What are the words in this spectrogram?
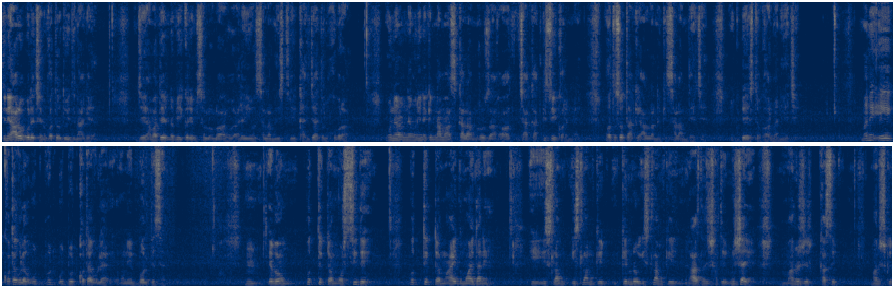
তিনি আরও বলেছেন গত দুই দিন আগে যে আমাদের নবী করিম সাল্লাহ আলী সাল্লামের স্ত্রী খাদিজাতুল খুবরা, উনি উনি নাকি নামাজ, কালাম, রোজা, হজ জাকাত কিছুই করেন নাই, অথচ তাকে আল্লাহ নাকি সালাম দিয়েছে বেস্ত ঘর বানিয়েছে। মানে এই কথাগুলো, উদ্ভুট উদ্ভুট কথাগুলো উনি বলতেছেন। এবং প্রত্যেকটা মসজিদে, প্রত্যেকটা মায়- ময়দানে এই ইসলাম, ইসলামকে কেন্দ্র, ইসলামকে রাজনীতির সাথে মিশাই মানুষের কাছে, মানুষকে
